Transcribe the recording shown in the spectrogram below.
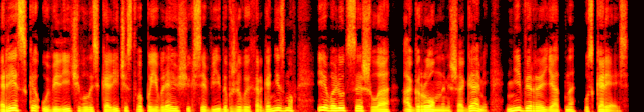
резко увеличивалось количество появляющихся видов живых организмов, и эволюция шла огромными шагами, невероятно ускоряясь.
